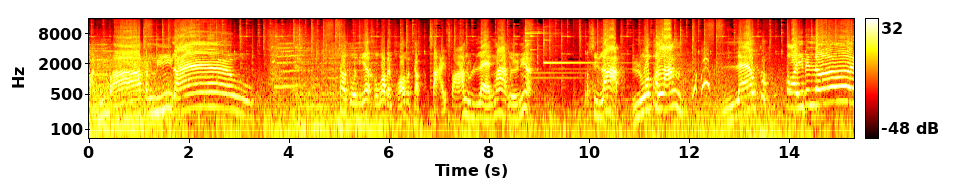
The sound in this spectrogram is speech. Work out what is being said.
มันมาทางนี้แล้ว เจ้าตัวนี้เขาว่ามันพร้อมกับสายฟ้ารุนแรงมากเลยเนี่ยก็ซิลล่ารวมพลัง แล้วก็ปล่อยไปเลย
